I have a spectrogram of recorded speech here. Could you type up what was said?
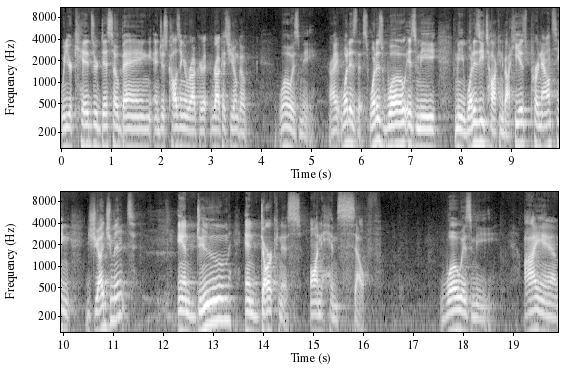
when your kids are disobeying and just causing a ruckus, you don't go, woe is me, right? What is this? What does woe is me mean? What is he talking about? He is pronouncing judgment and doom and darkness on himself. Woe is me. I am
